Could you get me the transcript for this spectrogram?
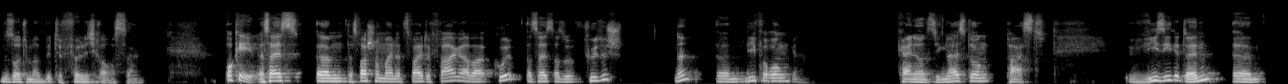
sollte man bitte völlig raus sein. Okay, das heißt, ähm, das war schon meine zweite Frage, aber cool. Das heißt also physisch, ne? Ähm, Lieferung, genau. keine sonstigen Leistungen, passt. Wie sieht es denn, ähm,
